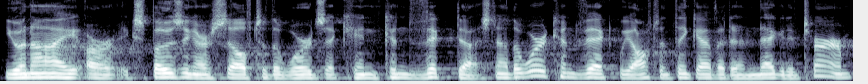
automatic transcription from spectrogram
you and I are exposing ourselves to the words that can convict us. Now, the word convict, we often think of it in a negative term,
